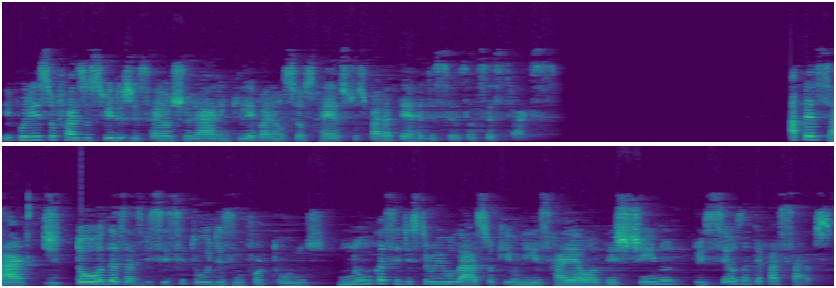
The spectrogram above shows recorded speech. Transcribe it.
e por isso faz os filhos de Israel jurarem que levarão seus restos para a terra de seus ancestrais. Apesar de todas as vicissitudes e infortúnios, nunca se destruiu o laço que unia Israel ao destino dos seus antepassados.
